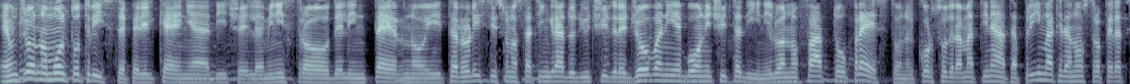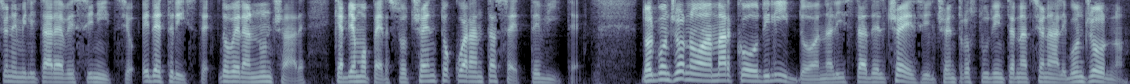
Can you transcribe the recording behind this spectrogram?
È un giorno molto triste per il Kenya, dice il ministro dell'interno. I terroristi sono stati in grado di uccidere giovani e buoni cittadini. Lo hanno fatto presto, nel corso della mattinata, prima che la nostra operazione militare avesse inizio. Ed è triste dover annunciare che abbiamo perso 147 vite. Do il buongiorno a Marco Di Liddo, analista del CESI, il Centro Studi Internazionali. Buongiorno.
